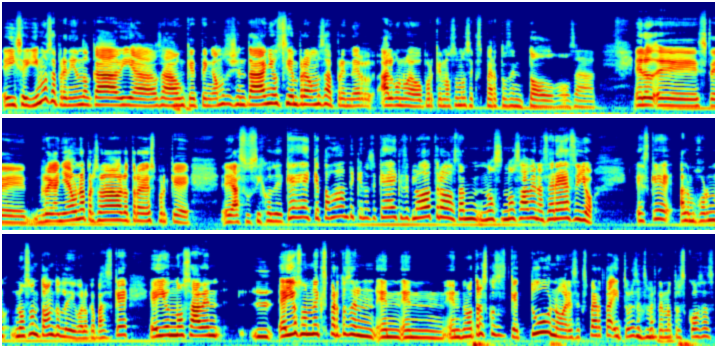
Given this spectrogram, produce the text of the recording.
y seguimos aprendiendo cada día. O sea, aunque tengamos 80 años, siempre vamos a aprender algo nuevo porque no somos expertos en todo. O sea, el- eh, este, regañé a una persona la otra vez porque eh, a sus hijos le ¿qué? ¿Qué tonto? ¿Qué no sé qué? ¿Qué sé lo otro? Están- no, no saben hacer eso. Y yo, es que a lo mejor no, no son tontos, le digo. Lo que pasa es que ellos no saben, ellos son expertos en, en, en, en otras cosas que tú no eres experta y tú eres experta en otras cosas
